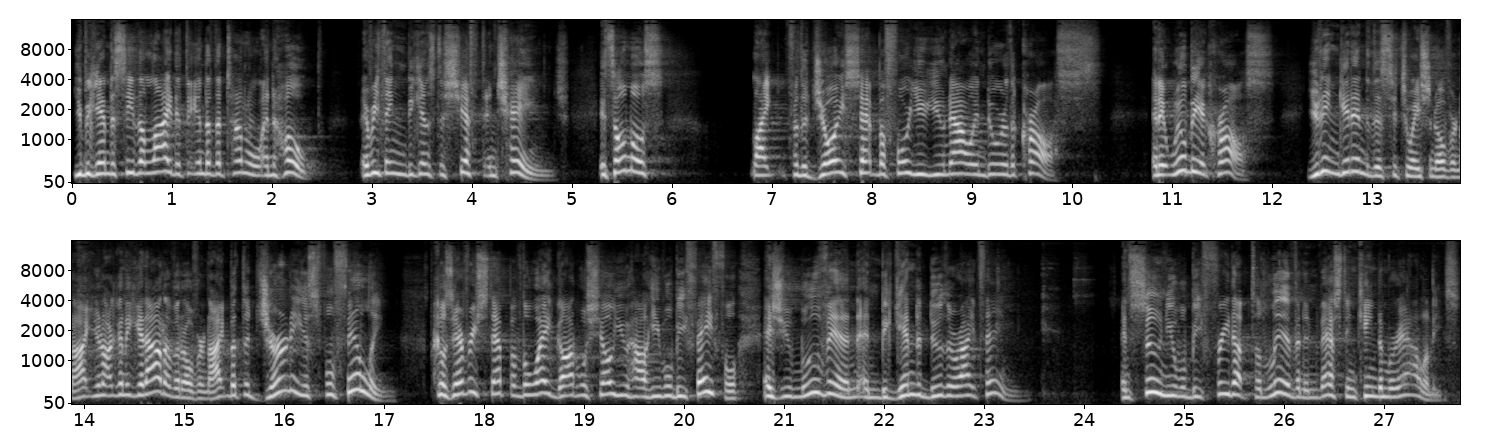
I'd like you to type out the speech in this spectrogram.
You begin to see the light at the end of the tunnel and hope. Everything begins to shift and change. It's almost like for the joy set before you, you now endure the cross. And it will be a cross. You didn't get into this situation overnight. You're not going to get out of it overnight, but the journey is fulfilling because every step of the way, God will show you how He will be faithful as you move in and begin to do the right thing. And soon you will be freed up to live and invest in kingdom realities.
